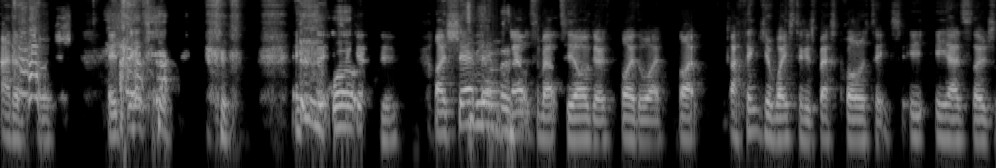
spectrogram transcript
and a push. it's, it's, it's, well, I share the doubts about Thiago. By the way, like I think you're wasting his best qualities. He, he has those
